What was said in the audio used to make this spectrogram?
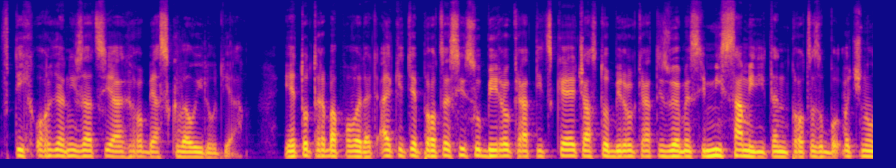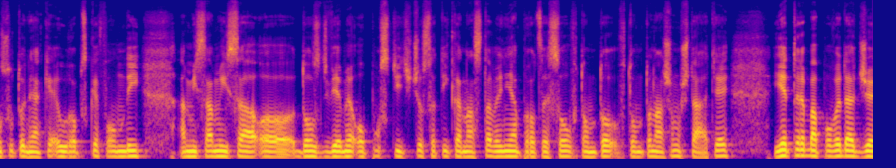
V tých organizáciách robia skvelí ľudia. Je to treba povedať. Aj keď tie procesy sú byrokratické, často byrokratizujeme si my sami ten proces, väčšinou sú to nejaké európske fondy a my sami sa dosť vieme opustiť, čo sa týka nastavenia procesov v tomto, v tomto našom štáte. Je treba povedať, že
